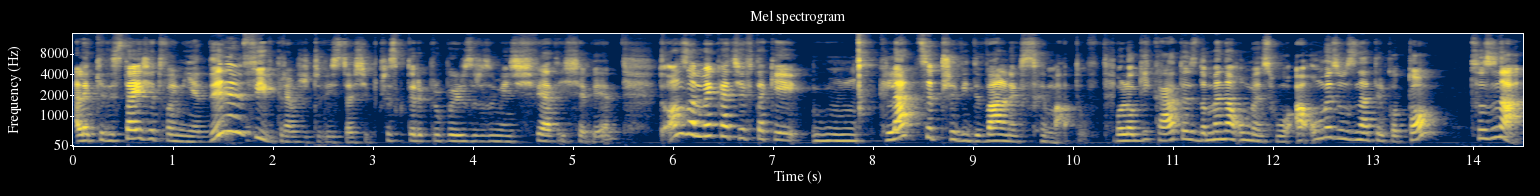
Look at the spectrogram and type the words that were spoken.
Ale kiedy staje się Twoim jedynym filtrem rzeczywistości, przez który próbujesz zrozumieć świat i siebie, to on zamyka Cię w takiej mm, klatce przewidywalnych schematów. Bo logika to jest domena umysłu, a umysł zna tylko to, co zna.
